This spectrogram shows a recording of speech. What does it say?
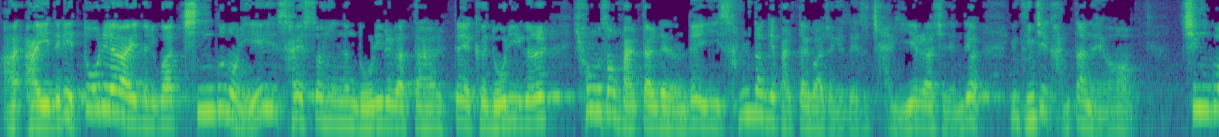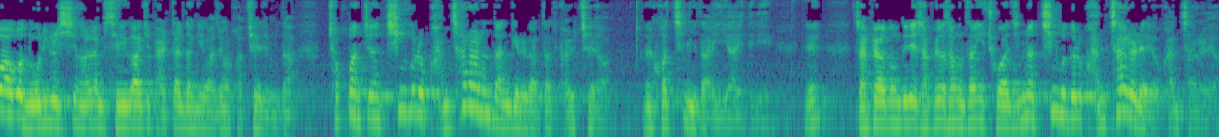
아- 아이들이 또래 아이들과 친구놀이, 사회성 있는 놀이를 갖다 할 때 그 놀이를 형성 발달되는데 이 3단계 발달 과정에 대해서 잘 이해를 하셔야 되는데요. 이거 굉장히 간단해요. 친구하고 놀이를 시행하려면 세 가지 발달 단계 과정을 거쳐야 됩니다. 첫 번째는 친구를 관찰하는 단계를 갖다 걸쳐요. 네, 거칩니다. 이 아이들이. 예? 자폐 아동들이 자폐 성장이 좋아지면 친구들을 관찰을 해요. 관찰을 해요.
